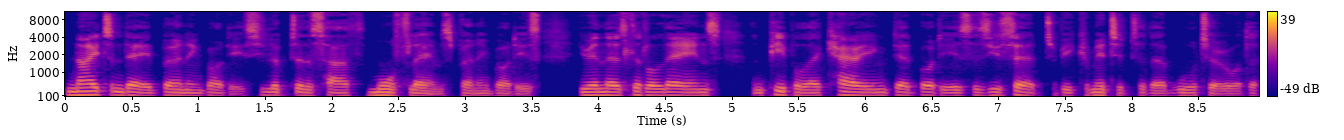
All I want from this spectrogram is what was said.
night and day burning bodies. You look to the south, more flames burning bodies. You're in those little lanes, and people are carrying dead bodies, as you said, to be committed to the water or the,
